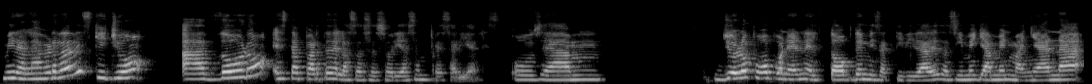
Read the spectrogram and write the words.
Mira, la verdad es que yo adoro esta parte de las asesorías empresariales. O sea, mm, yo lo puedo poner en el top de mis actividades, así me llamen mañana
